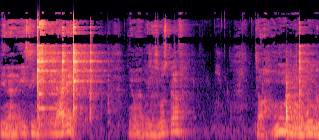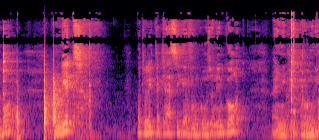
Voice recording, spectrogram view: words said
in einer essigen Grenade. Hier haben wir ein bisschen Sauce drauf. Ja, mmh, wunderbar. Und jetzt natürlich der Klassiker von Cosa Koht, eine Peperoni.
